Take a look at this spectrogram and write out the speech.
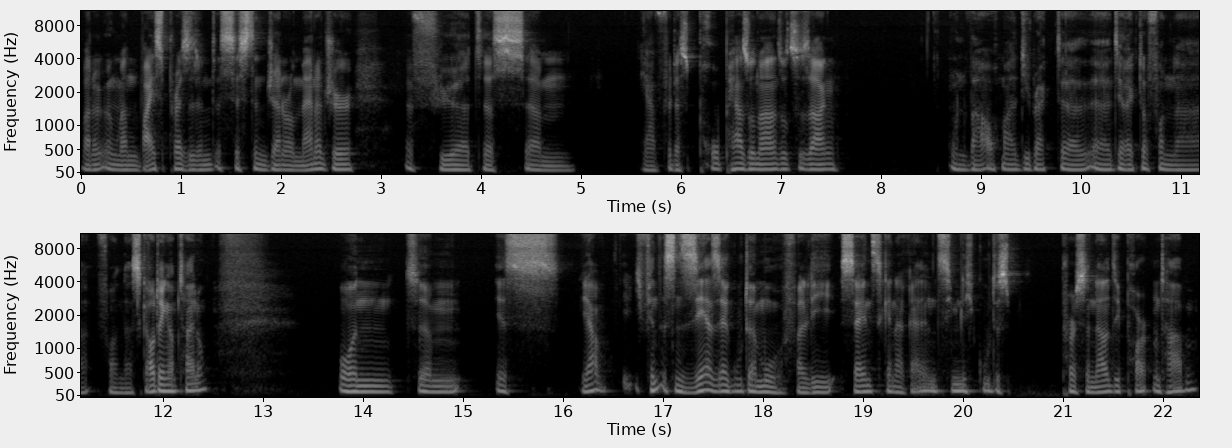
war dann irgendwann Vice President, Assistant General Manager äh, für das, ähm, ja, für das Pro-Personal sozusagen und war auch mal Director, äh, Direktor von der, von der Scouting-Abteilung. Und ähm, ist, ja, ich finde es ein sehr, sehr guter Move, weil die Saints generell ein ziemlich gutes Personnel Department haben.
